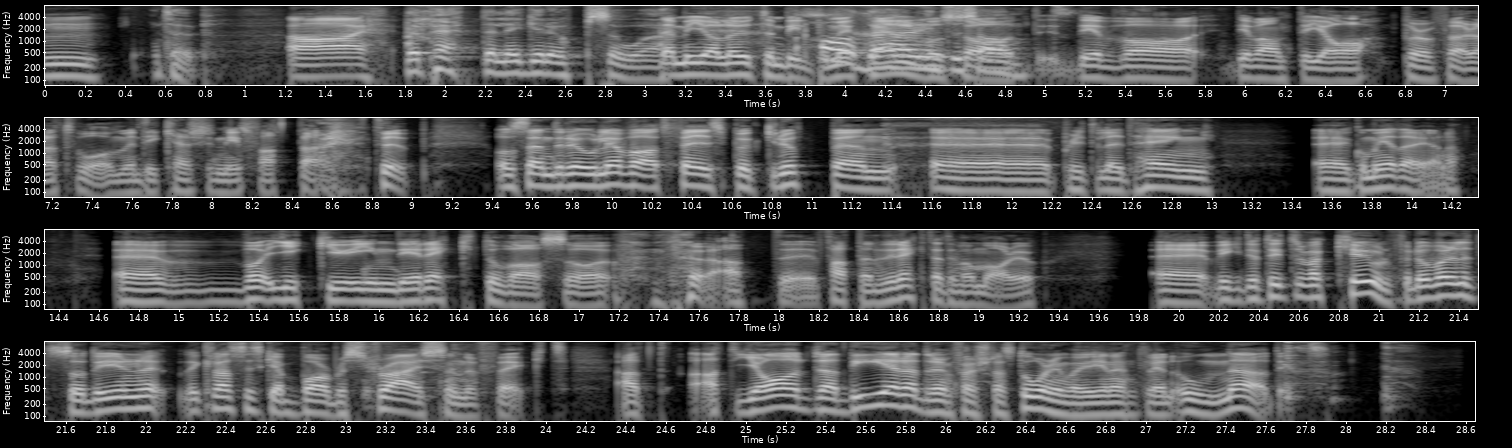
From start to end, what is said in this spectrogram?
Mm. Typ. Aj, Där Petter lägger upp så. nej men jag la ut en bild på mig själv och sa att det var, det var inte jag på de förra två, men det kanske ni fattar. Typ. Och sen det roliga var att Facebookgruppen eh, Pretty Late Häng, eh, gå med där gärna, eh, gick ju in direkt och var så, att eh, fattade direkt att det var Mario. Eh, vilket jag tyckte var kul, för då var det lite så, det är ju den, klassiska Barbra Streisand effekt. Att, att jag raderade den första storyn var ju egentligen onödigt.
